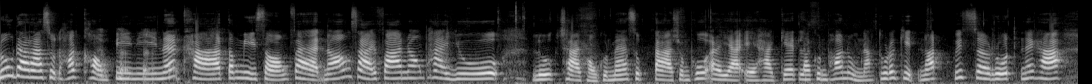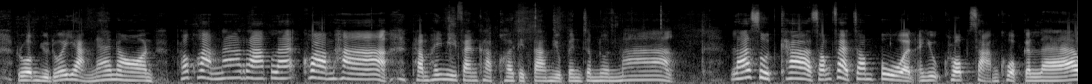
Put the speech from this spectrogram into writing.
ลูกดาราสุดฮอตของปีนี้นะคะ ต้องมีสองแฝดน้องสายฟ้าน้องพายุ ลูกชายของคุณแม่ซุปตาชมพู่อารยาเอฮาเกตและคุณพ่อหนุ่มนักธุรกิจน็อตวิสรุตนะคะ รวมอยู่ด้วยอย่างแน่นอน เพราะความน่ารักและความฮาทำให้มีแฟนคลับคอยติดตามอยู่เป็นจำนวนมาก ล่าสุดค่ะสองแฝดจอมป่วน อายุครบ 3 ขวบกันแล้ว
